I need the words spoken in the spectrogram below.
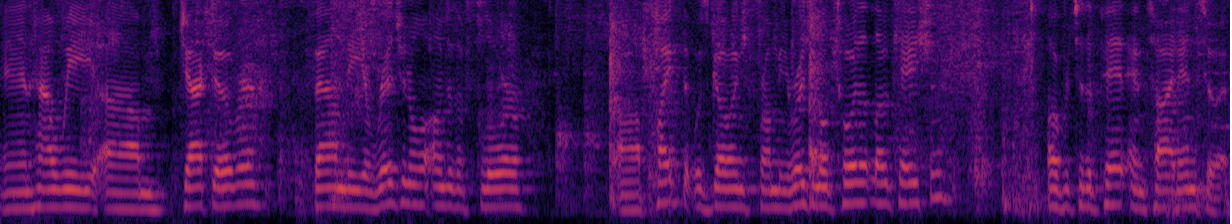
and how we um, jacked over, found the original under the floor uh, pipe that was going from the original toilet location over to the pit and tied into it.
